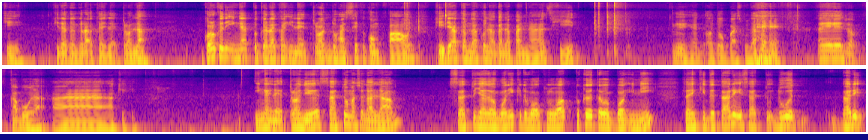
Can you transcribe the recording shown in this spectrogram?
Ok kita akan gerakkan elektron lah kalau kena ingat pergerakan elektron untuk hasil ke compound. Okay, dia akan berlaku dalam keadaan panas, heat. Eh, ada, ada bas pula. eh, eh, kabur lah. Ah, okay, okay. Ingat elektron dia, satu masuk dalam. Satu yang bond ni kita bawa keluar ke double bond ini. Dan kita tarik satu, dua, tarik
